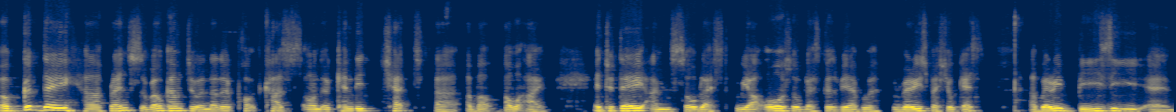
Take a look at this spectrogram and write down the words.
Well, good day, uh, friends. Welcome to another podcast on a candid chat uh, about our eye. And today I'm so blessed. We are all so blessed because we have a very special guest, a very busy and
